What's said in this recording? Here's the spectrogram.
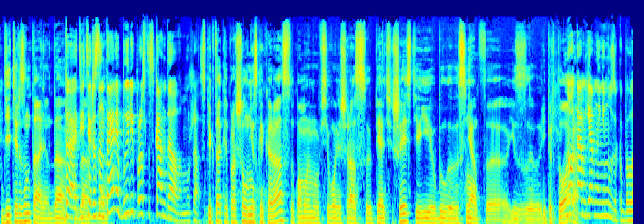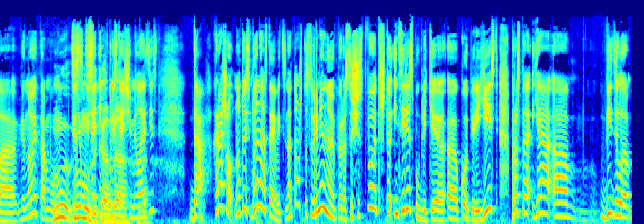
Дети Розенталя, да. Да, дети да. Розенталя были просто скандалом ужасным. Спектакль прошел несколько раз, по-моему, всего лишь раз 5-6, и был снят э, из репертуара. Но там явно не музыка была виной, там Ну, дес- не музыка, блестящий да, мелодист. Да, хорошо. Ну, то есть вы настаиваете на том, что современная опера существует, что интерес публики э, к опере есть. Просто я э, видела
